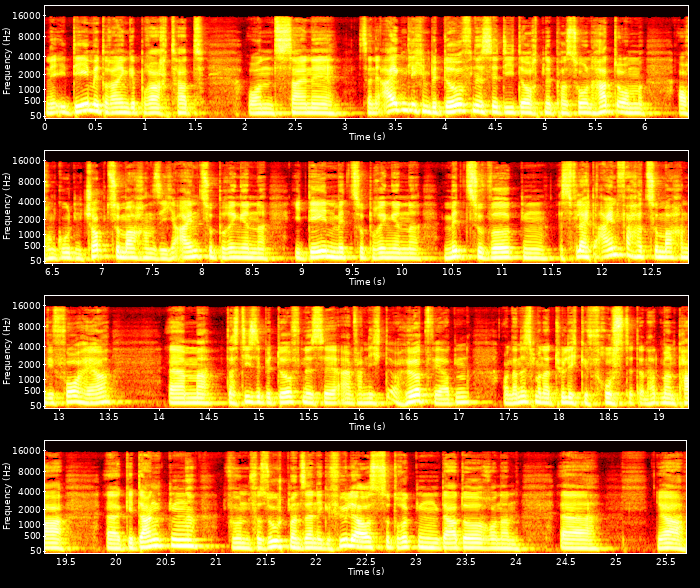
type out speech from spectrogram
eine Idee mit reingebracht hat und seine, seine eigentlichen Bedürfnisse, die dort eine Person hat, um auch einen guten Job zu machen, sich einzubringen, Ideen mitzubringen, mitzuwirken, es vielleicht einfacher zu machen wie vorher, ähm, dass diese Bedürfnisse einfach nicht erhört werden. Und dann ist man natürlich gefrustet. Dann hat man ein paar äh, Gedanken und versucht man seine Gefühle auszudrücken dadurch und dann, äh, ja,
